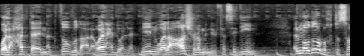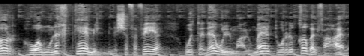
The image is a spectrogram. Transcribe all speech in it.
ولا حتى إنك تقبض على واحد ولا اتنين ولا عشرة من الفاسدين. الموضوع باختصار هو مناخ كامل من الشفافية وتداول المعلومات والرقابة الفعالة.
